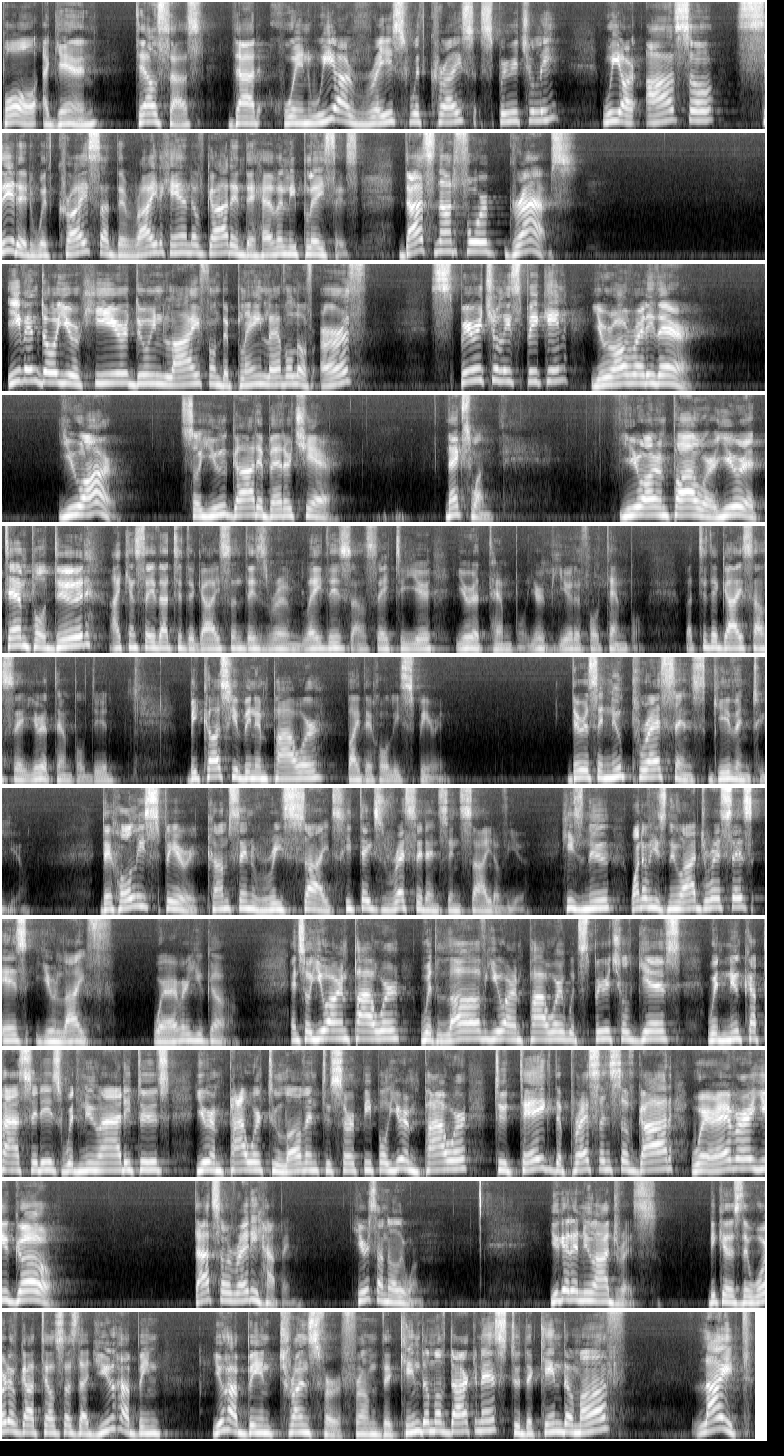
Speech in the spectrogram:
Paul again tells us that when we are raised with Christ spiritually, we are also seated with Christ at the right hand of God in the heavenly places. That's not for grabs. Even though you're here doing life on the plain level of earth, spiritually speaking, you're already there. You are. So you got a better chair. Next one. You are in power. You're a temple, dude. I can say that to the guys in this room. Ladies, I'll say to you, you're a temple. You're a beautiful temple. But to the guys, I'll say, You're a temple, dude. Because you've been empowered by the Holy Spirit, there is a new presence given to you. The Holy Spirit comes and resides, He takes residence inside of you. His new, one of His new addresses is your life, wherever you go. And so you are empowered with love, you are empowered with spiritual gifts, with new capacities, with new attitudes. You're empowered to love and to serve people. You're empowered to take the presence of God wherever you go. That's already happened. Here's another one. You get a new address because the Word of God tells us that you have been you have been transferred from the kingdom of darkness to the kingdom of light.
